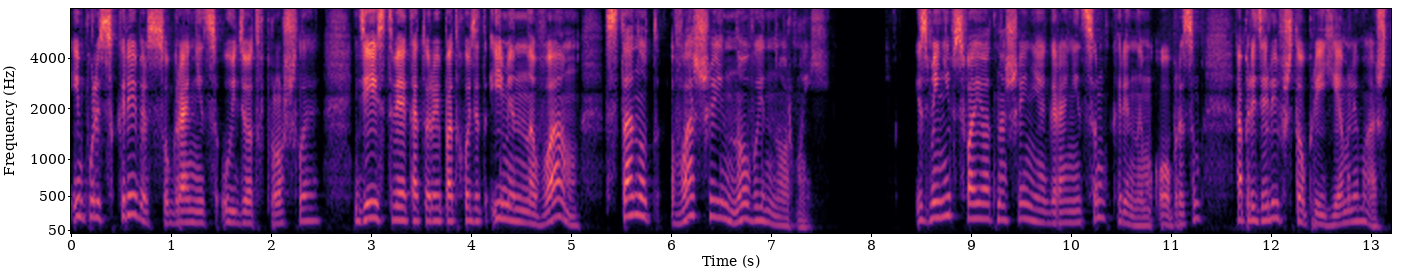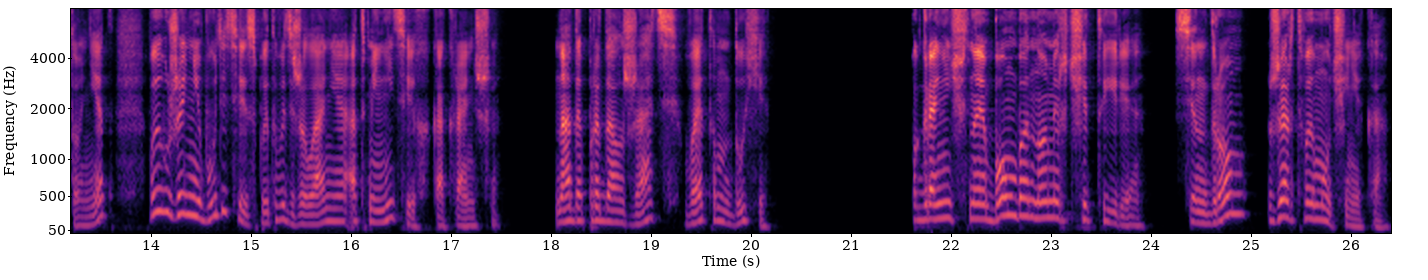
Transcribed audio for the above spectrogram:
импульс к реверсу границ уйдет в прошлое, действия, которые подходят именно вам, станут вашей новой нормой. Изменив свое отношение к границам коренным образом, определив, что приемлемо, а что нет, вы уже не будете испытывать желание отменить их, как раньше. Надо продолжать в этом духе. Пограничная бомба номер четыре. Синдром жертвы мученика.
